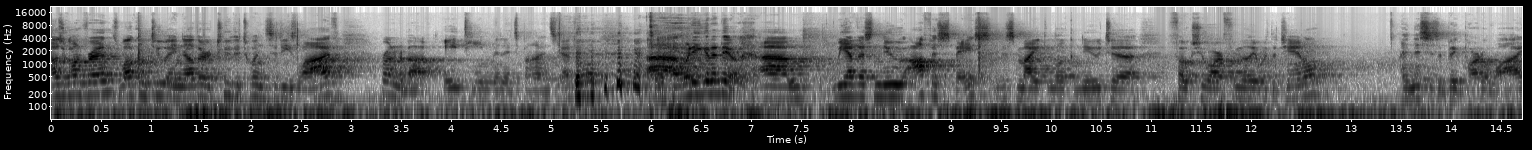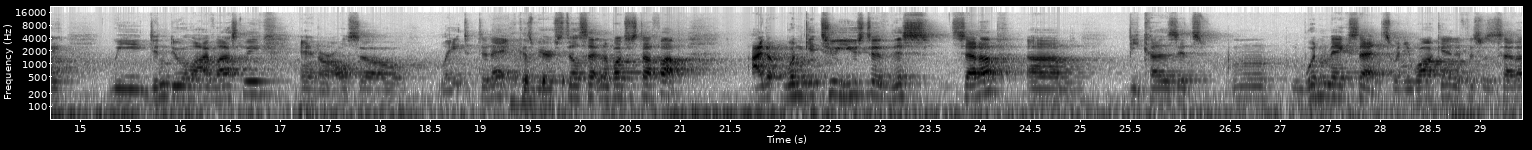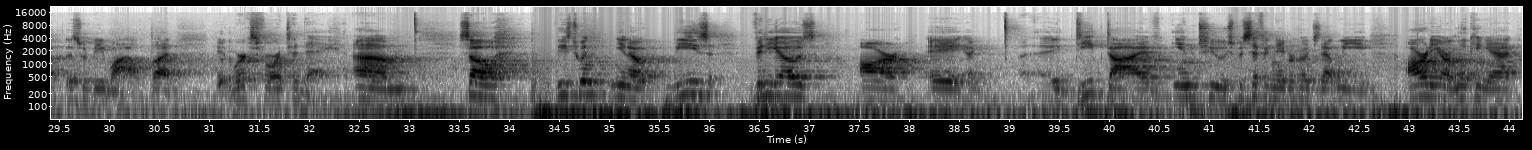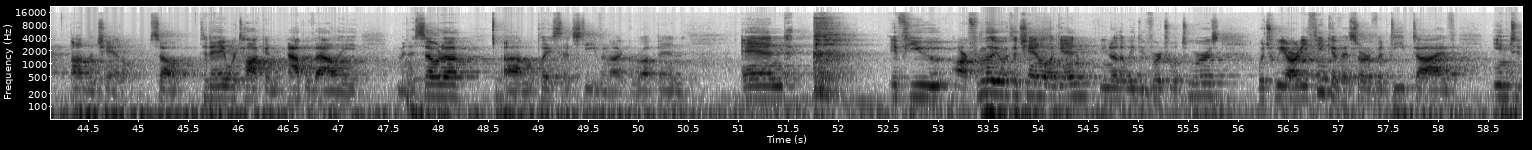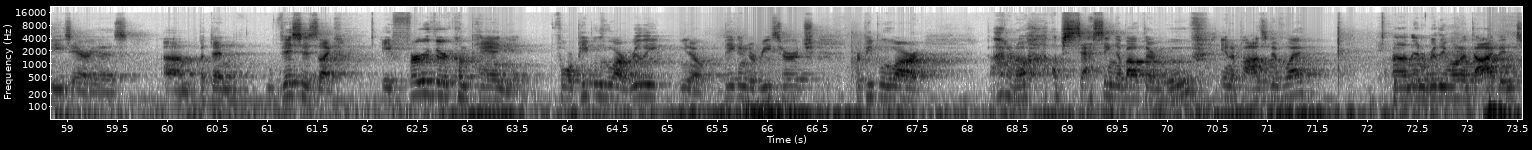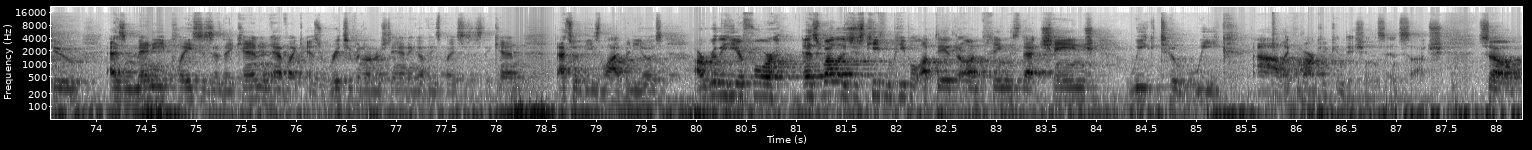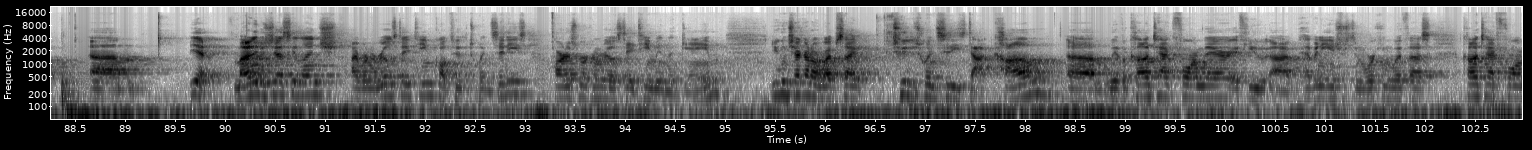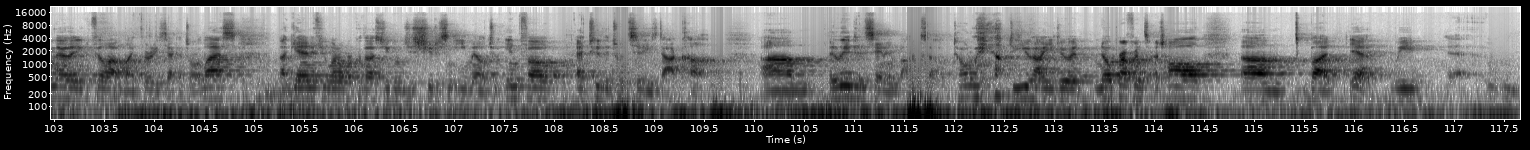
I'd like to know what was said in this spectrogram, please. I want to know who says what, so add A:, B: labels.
A: How's it going, friends? Welcome to another To the Twin Cities Live. Running about 18 minutes behind schedule. uh, what are you going to do? Um, we have this new office space. This might look new to folks who are familiar with the channel. And this is a big part of why we didn't do a live last week and are also late today because we are still setting a bunch of stuff up. I wouldn't get too used to this setup um, because it's mm, wouldn't make sense when you walk in. If this was a setup, this would be wild, but it works for today. Um, so these twin, you know, these videos are a, a, a deep dive into specific neighborhoods that we already are looking at on the channel. So today we're talking Apple Valley, Minnesota, um, a place that Steve and I grew up in. And if you are familiar with the channel again, you know that we do virtual tours, which we already think of as sort of a deep dive into these areas. Um, but then this is like a further companion for people who are really, you know, big into research, for people who are, I don't know, obsessing about their move in a positive way um, and really want to dive into as many places as they can and have like as rich of an understanding of these places as they can. That's what these live videos are really here for, as well as just keeping people updated on things that change week to week, uh, like market conditions and such. So, um, yeah, my name is Jesse Lynch. I run a real estate team called To the Twin Cities, hardest working real estate team in the game. You can check out our website, tothetwincities.com. Um, we have a contact form there if you uh, have any interest in working with us. Contact form there that you can fill out in like 30 seconds or less. Again, if you want to work with us, you can just shoot us an email to info at tothetwincities.com. Um, they lead to the same inbox, so totally up to you how you do it. No preference at all. Um, but yeah, we uh,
